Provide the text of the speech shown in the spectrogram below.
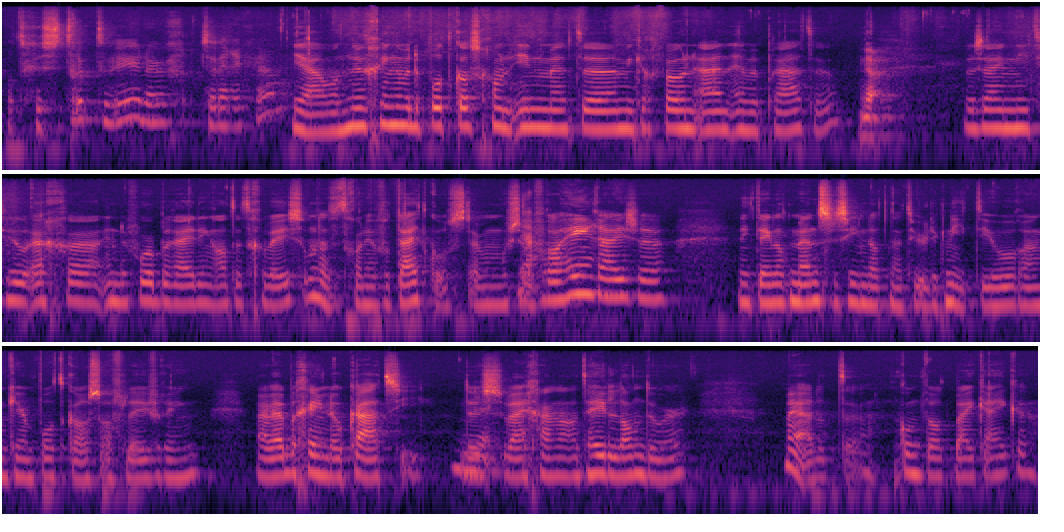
wat gestructureerder te werk gaan. Ja, want nu gingen we de podcast gewoon in met de microfoon aan en we praten. Ja. We zijn niet heel erg eh, in de voorbereiding altijd geweest, omdat het gewoon heel veel tijd kost. En we moesten Ja. overal heen reizen. En ik denk dat mensen zien dat natuurlijk niet. Die horen een keer een podcastaflevering. Maar we hebben geen locatie. Dus wij gaan dan het hele land door. Maar ja, dat eh, komt wel bij kijken.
